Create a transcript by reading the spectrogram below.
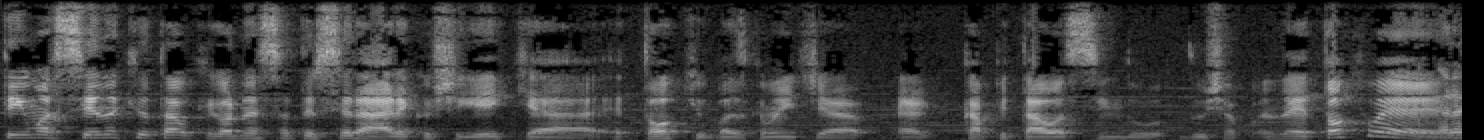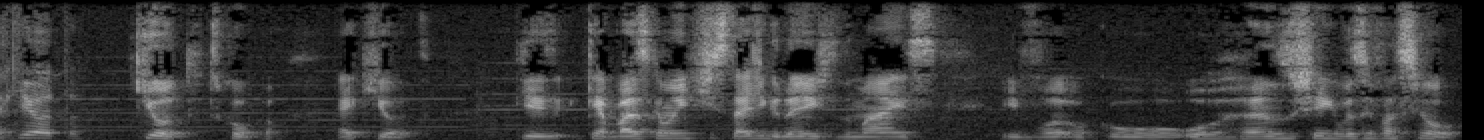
Tem uma cena que eu tava, que agora nessa terceira área que eu cheguei, que é, a- é Tóquio, basicamente, é a, é a capital, assim, do, do Japão. É, Tóquio é... Era Kyoto. Kyoto, desculpa. É Kyoto. Que, que é basicamente cidade grande e tudo mais. E vo- o, o, Hanzo chega e você fala assim, ô,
